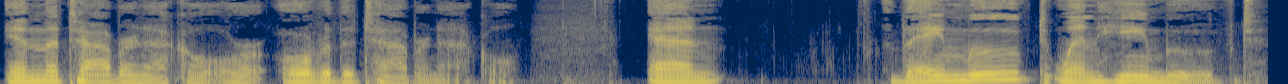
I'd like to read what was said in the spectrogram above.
in the tabernacle or over the tabernacle. And they moved when he moved.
